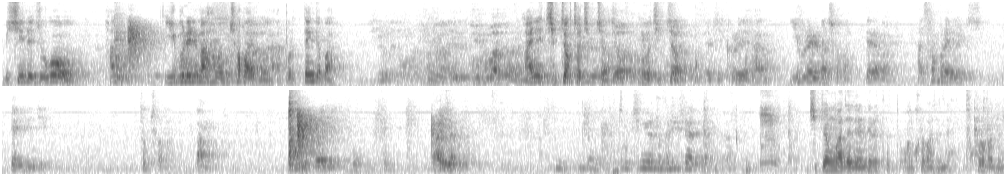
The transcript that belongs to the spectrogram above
미신을 주고 한 2분의 1만 한번 쳐봐요 그거. 앞으로 당겨봐. 어. 아니 직접 쳐 직접. 어 직접. 이렇게 그래 한 2분의 1만 쳐봐. 때려봐. 한 3분의 1 때리든지. 툭 쳐봐. 빵. 그러지. 나이 스. 코칭을 좀 해주셔야 되니까. 1, 집중 맞아야 되는데 그래도 왕코로 맞았네 투코로 맞았네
